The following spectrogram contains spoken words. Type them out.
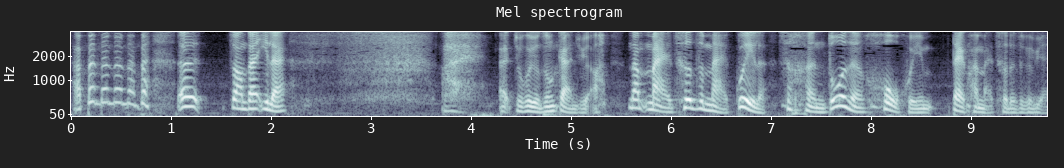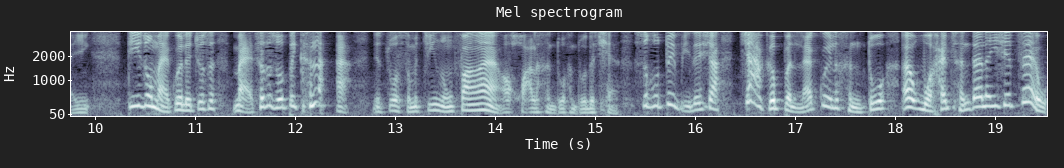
啊，办办办办办，呃，账单一来，哎哎，就会有这种感觉啊。那买车子买贵了，是很多人后悔。贷款买车的这个原因，第一种买贵了，就是买车的时候被坑了啊！你做什么金融方案啊，花了很多很多的钱，事后对比了一下，价格本来贵了很多，哎，我还承担了一些债务，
